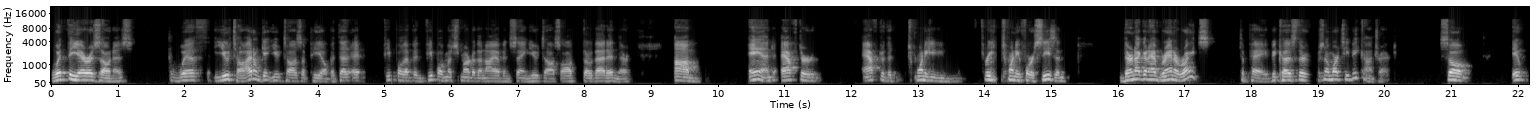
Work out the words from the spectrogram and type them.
with the Arizonas, with Utah. I don't get Utah's appeal, but that it, people have been people much smarter than I have been saying Utah, so I'll throw that in there. Um, and after after the 23 24 season, they're not going to have granted rights to pay because there's no more TV contract. So it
